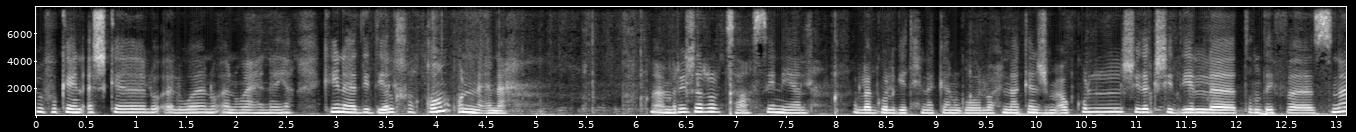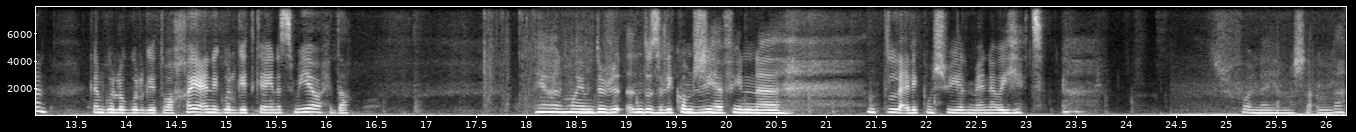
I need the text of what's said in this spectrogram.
شوفوا كاين أشكال وألوان وأنواع هنايا. كاين هذه ديال الخرقوم والنعناع. ما عمري جربتها سينيال ولا قولقيت حنا كنقولوا. حنا كنجمعوا كلشي داكشي ديال تنظيف السنان كنقولوا قولقيت واخا يعني قولقيت كاينة سمية وحدة. أيوا المهم ندوز لكم الجهة فين نطلع لكم شوية المعنويات. شوفوا هنايا ما شاء الله.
